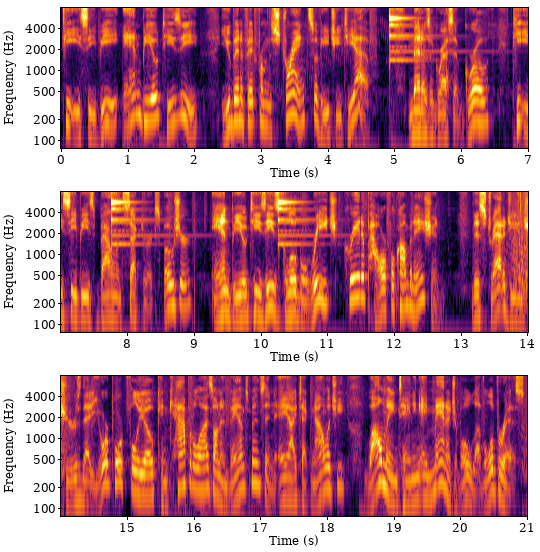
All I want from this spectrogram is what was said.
TECB, and BOTZ, you benefit from the strengths of each ETF. Meta's aggressive growth, TECB's balanced sector exposure, and BOTZ's global reach create a powerful combination. This strategy ensures that your portfolio can capitalize on advancements in AI technology while maintaining a manageable level of risk.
